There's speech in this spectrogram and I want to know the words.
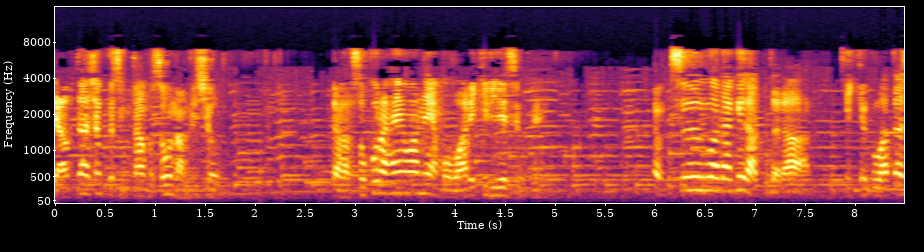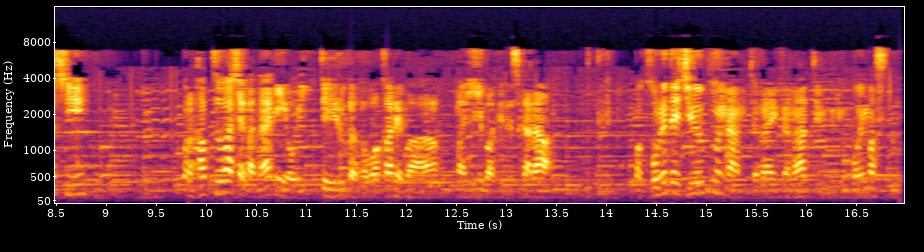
で、アフターショックスも多分そうなんでしょう。だからそこら辺はね、もう割り切りですよね。でも通話だけだったら、結局私、この発話者が何を言っているかが分かれば、まあいいわけですから、まあ、これで十分なんじゃないかなというふうに思いますね。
